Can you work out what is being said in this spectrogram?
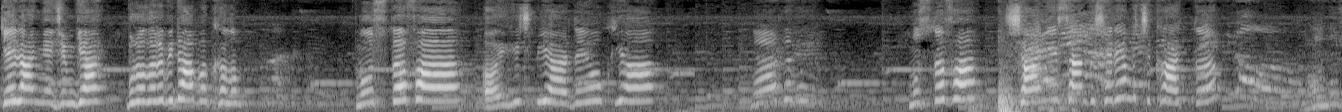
Gel anneciğim gel. Buralara bir daha bakalım. Mustafa. Ay hiçbir yerde yok ya. Nerede bu? Mustafa. Şahine'yi sen dışarıya mı çıkarttın? Ne olmuş?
